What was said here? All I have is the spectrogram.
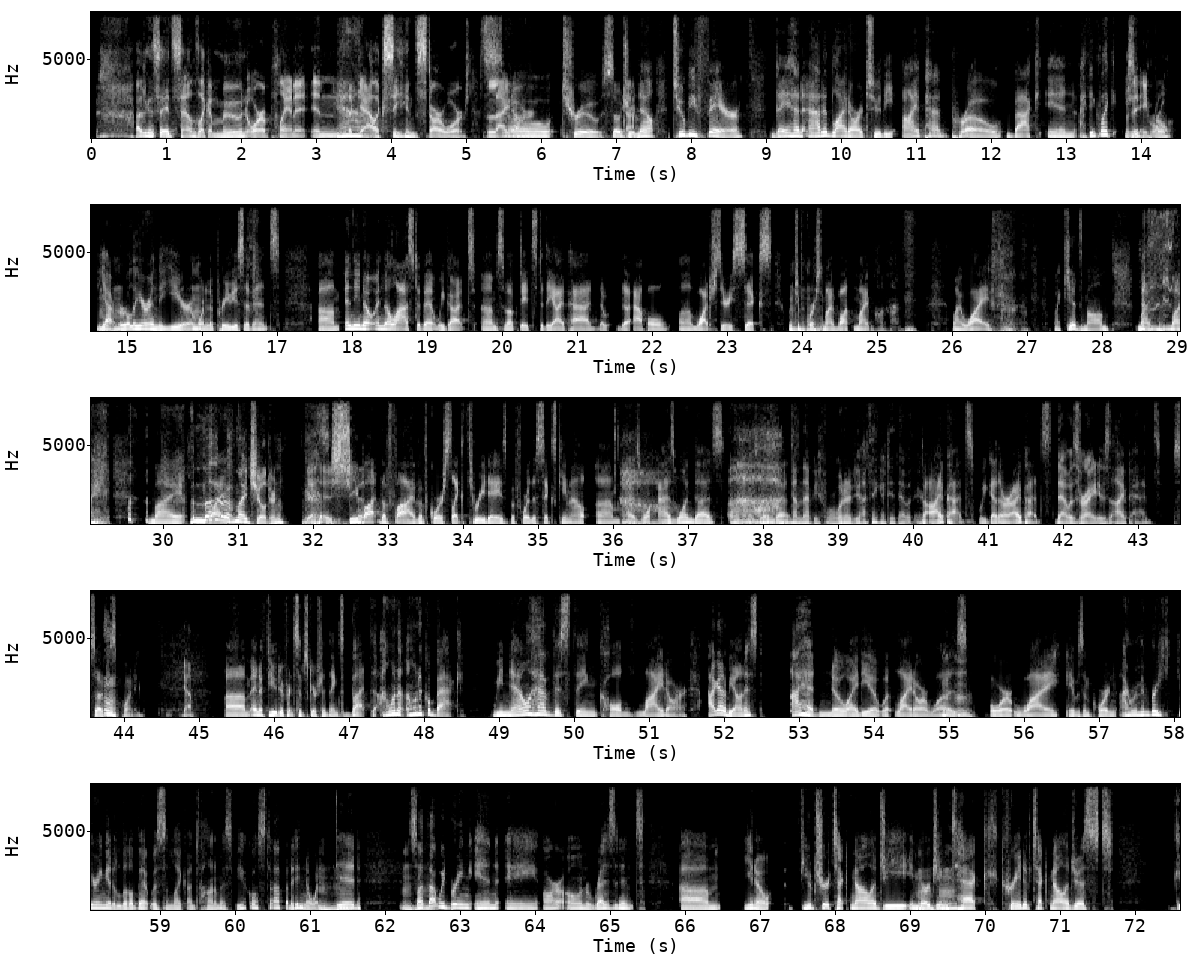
I was gonna say it sounds like a moon or a planet in the galaxy in Star Wars. Lidar. So true. So true. Now, to be fair, they had added LiDAR to the iPad Pro back in, I think, like Was it April? Yeah, Mhm. earlier in the year in Mhm. one of the previous events. Um, and, you know, in the last event, we got um, some updates to the iPad, the, the Apple um, Watch Series 6, which, of Mm-hmm. course, my, bo- my, my wife, my kid's mom, my, my, my, the mother wife- of my children. Yes. she bought the five, of course, like three days before the six came out, um, as one as one does. as one Ah, does. I've done that before. What did I do? I think I did that with. The iPads, we got our iPads. that was right. It was iPads. So disappointing. Yeah. Um, and a few different subscription things, but I want to I want to go back. We now have this thing called lidar. I got to be honest. I had no idea what lidar was Mm-mm. or why it was important. I remember hearing it a little bit with some like autonomous vehicle stuff, but I didn't know what Mhm. it did. So I Mhm. thought we'd bring in a our own resident, um, you know, future technology, emerging Mhm. tech, creative technologist,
